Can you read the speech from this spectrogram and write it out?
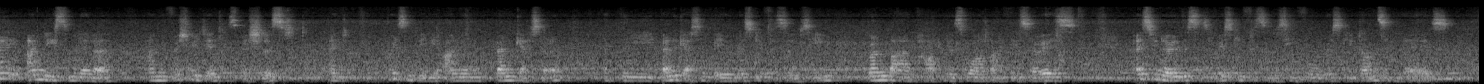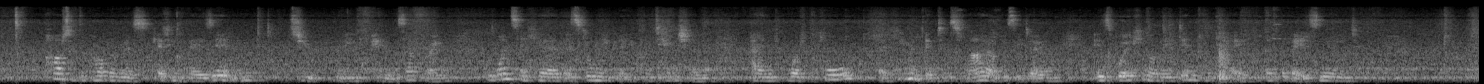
Hi, I'm Lisa Milella. I'm a veterinary dental specialist and presently I'm in Bannerghatta at the Bannerghatta Bear Rescue Facility run by our partners Wildlife SOS. As you know, this is a rescue facility for rescue dancing bears. Part of the problem is getting the bears in to relieve pain and suffering, but once they're here they still need medical attention and what Paul, a human dentist, and I are busy doing is working on the dental care that the bears need.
